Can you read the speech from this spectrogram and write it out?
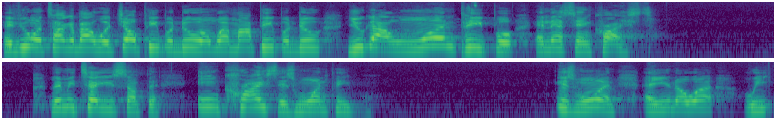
if you want to talk about what your people do and what my people do, you got one people, and that's in Christ. Let me tell you something. In Christ is one people. It's one. And you know what? We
